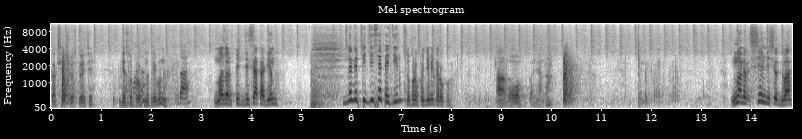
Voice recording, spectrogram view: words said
Как себя чувствуете? Где супруг на трибунах? Да. Номер 51. Номер 51. Супруг, поднимите руку. А, о, понятно. Номер 72.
